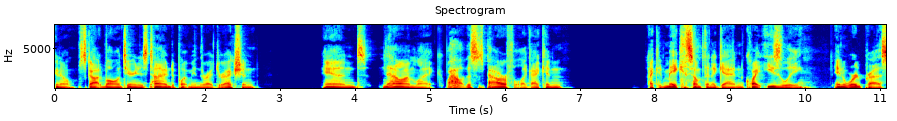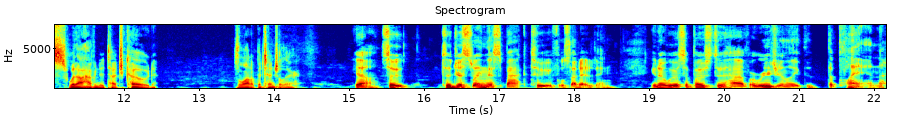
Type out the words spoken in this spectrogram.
you know Scott volunteering his time to point me in the right direction. And now I'm like, wow, this is powerful. Like I can I can make something again quite easily in WordPress without having to touch code. There's a lot of potential there. Yeah. So to just swing this back to full site editing, you know, we were supposed to have originally the, the plan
